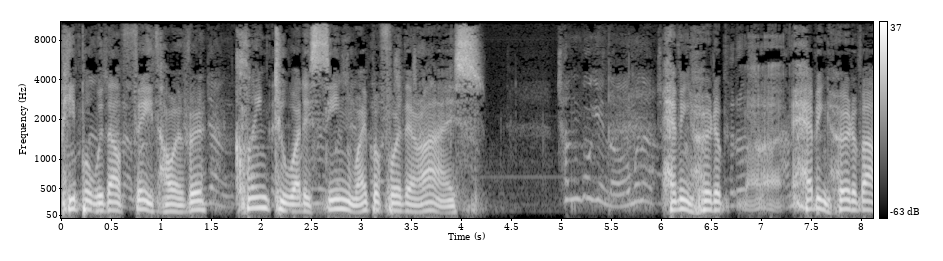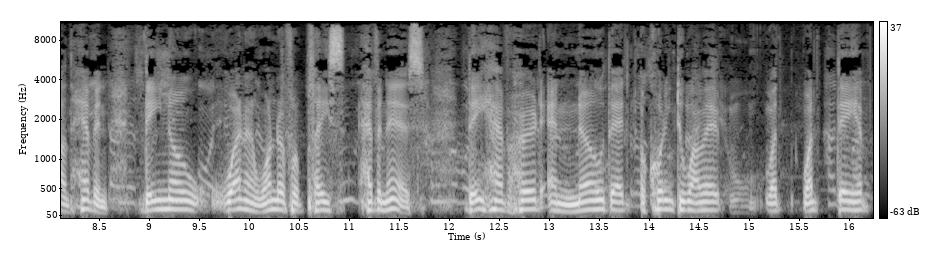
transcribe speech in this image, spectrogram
People without faith, however, cling to what is seen right before their eyes. Having heard, of, uh, having heard about heaven, they know what a wonderful place heaven is. They have heard and know that according to what, what, what they have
